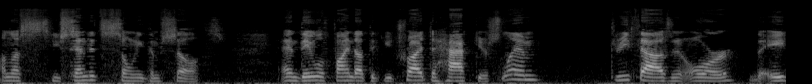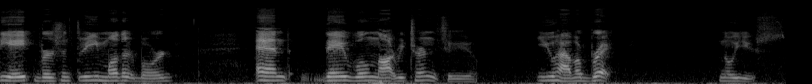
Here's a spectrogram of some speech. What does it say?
unless you send it to Sony themselves. And they will find out that you tried to hack your Slim 3000 or the 88 version 3 motherboard and they will not return it to you. You have a brick. No use.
